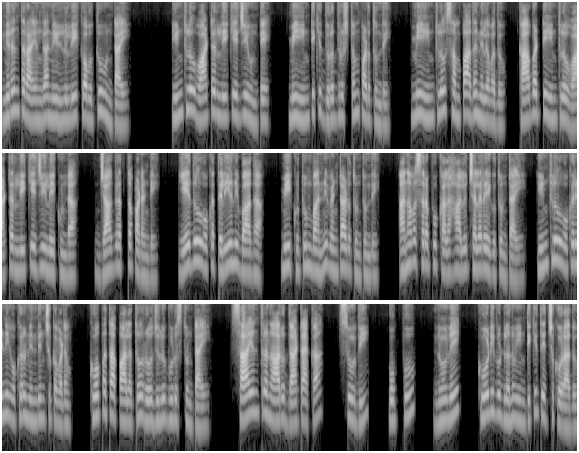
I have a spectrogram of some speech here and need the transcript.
నిరంతరాయంగా నీళ్ళు లీక్ అవుతూ ఉంటాయి. ఇంట్లో వాటర్ లీకేజీ ఉంటే మీ ఇంటికి దురదృష్టం పడుతుంది. మీ ఇంట్లో సంపాద నిలవదు. కాబట్టి ఇంట్లో వాటర్ లీకేజీ లేకుండా జాగ్రత్త పడండి. ఏదో ఒక తెలియని బాధ మీ కుటుంబాన్ని వెంటాడుతుంటుంది. అనవసరపు కలహాలు చెలరేగుతుంటాయి. ఇంట్లో ఒకరిని ఒకరు నిందించుకోవడం కోపతాపాలతో రోజులు గుడుస్తుంటాయి. సాయంత్రం ఆరు దాటాక సూది ఉప్పు నూనె కోడిగుడ్లను ఇంటికి తెచ్చుకోరాదు.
